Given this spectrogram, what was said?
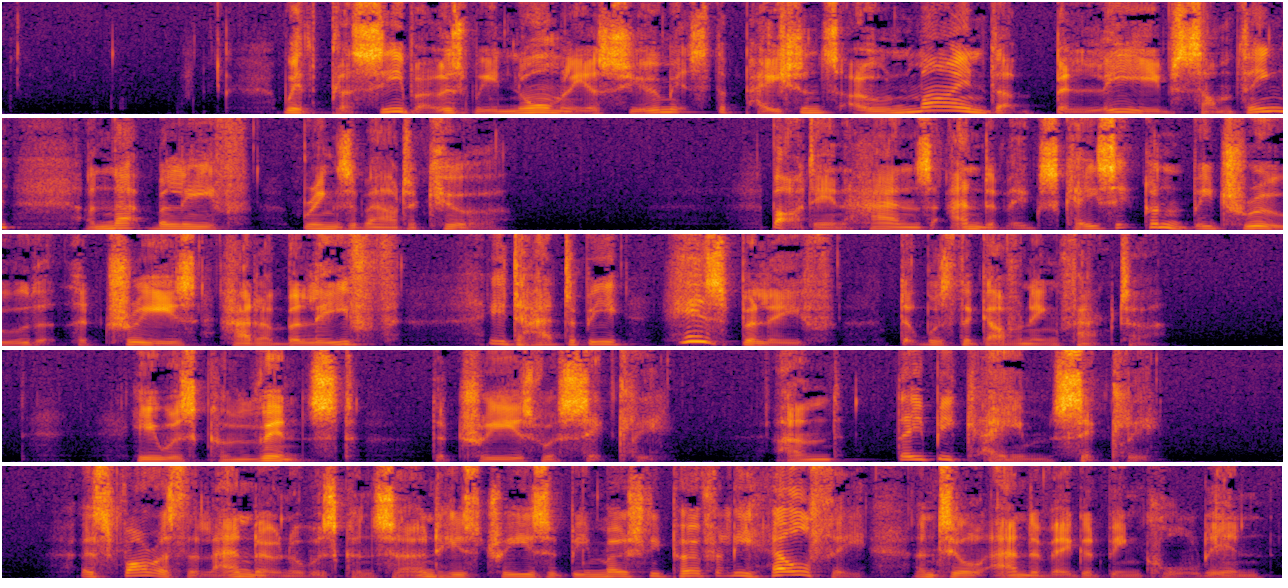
With placebos, we normally assume it's the patient's own mind that believes something, and that belief brings about a cure. But in Hans Andeweg's case, it couldn't be true that the trees had a belief. It had to be his belief that was the governing factor. He was convinced the trees were sickly, and they became sickly. As far as the landowner was concerned, his trees had been mostly perfectly healthy until Andeweg had been called in.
